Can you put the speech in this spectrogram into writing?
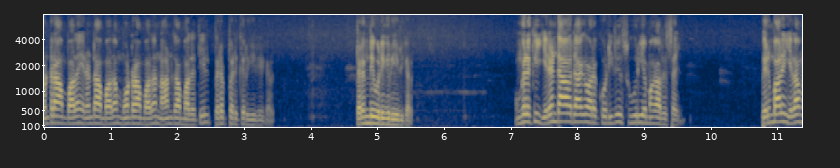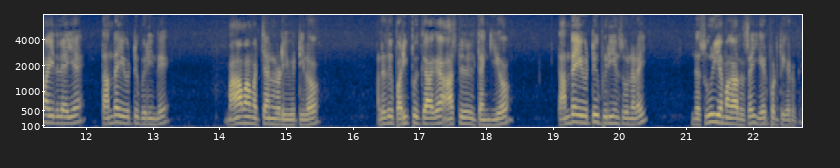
ஒன்றாம் பாதம் இரண்டாம் பாதம் மூன்றாம் பாதம் நான்காம் பாதத்தில் பிறப்பெடுக்கிறீர்கள். பிறந்து விடுகிறீர்கள். உங்களுக்கு இரண்டாவதாக வரக்கூடியது சூரிய மகாதிசை. பெரும்பாலும் இளம் வயதிலேயே தந்தையை விட்டு பிரிந்து மாமா மச்சான்களுடைய வீட்டிலோ அல்லது படிப்புக்காக ஹாஸ்டலில் தங்கியோ தந்தையை விட்டு பிரியும் சூழ்நிலை இந்த சூரிய மகாதசை ஏற்படுத்துகிறது.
